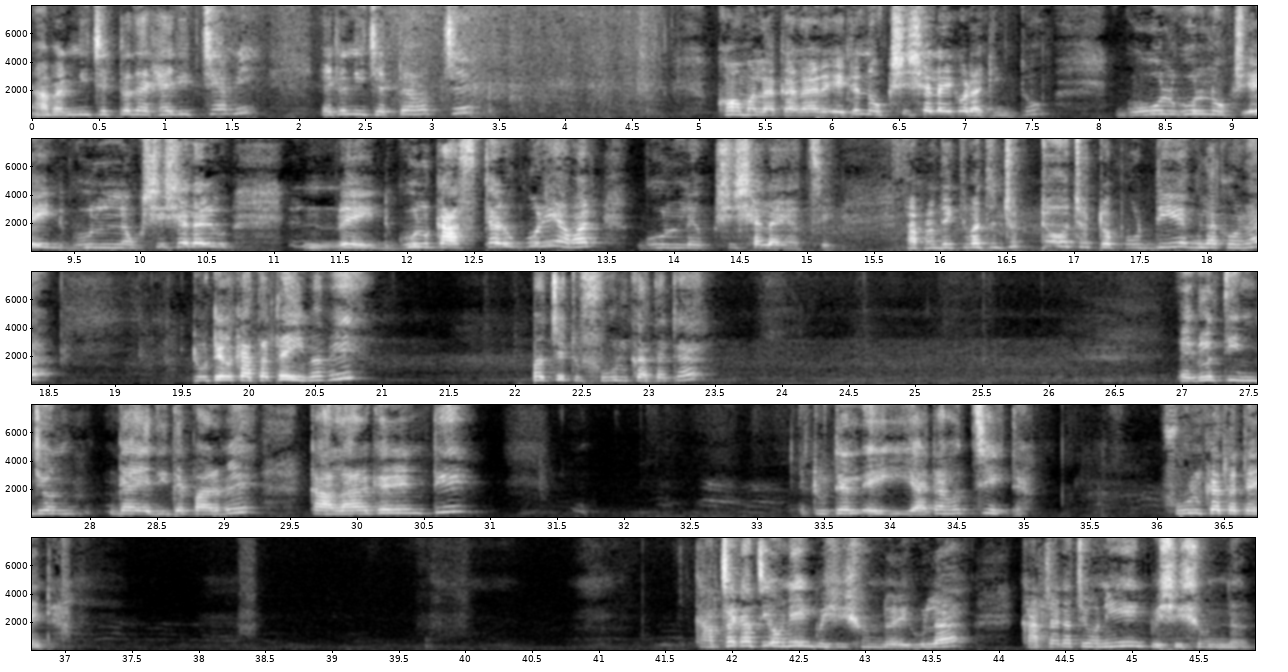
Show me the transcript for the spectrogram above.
আবার নিচেরটা দেখাই দিচ্ছি আমি। এটা নিচেরটা হচ্ছে কমলা কালার। এটা নকশি সেলাই করা কিন্তু। গোল গোল নকশি, এই গোল নকশি সেলাই এই গুল কাজটার উপরে আবার গোল নকশি সেলাই আছে। আপনারা দেখতে পাচ্ছেন ছোট্ট ছোট্ট পুর দিয়ে এগুলা করা। টোটাল কাতাটা এইভাবে, হচ্ছে একটু ফুল কাতাটা এগুলো তিনজন গায়ে দিতে পারবে। Colour guarantee. টোটাল এই ইয়াটা হচ্ছে এটা। ফুল কাতাটা এটা। কাছাকাছি অনেক বেশি সুন্দর এগুলা। কাছাকাছি অনেক বেশি সুন্দর।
